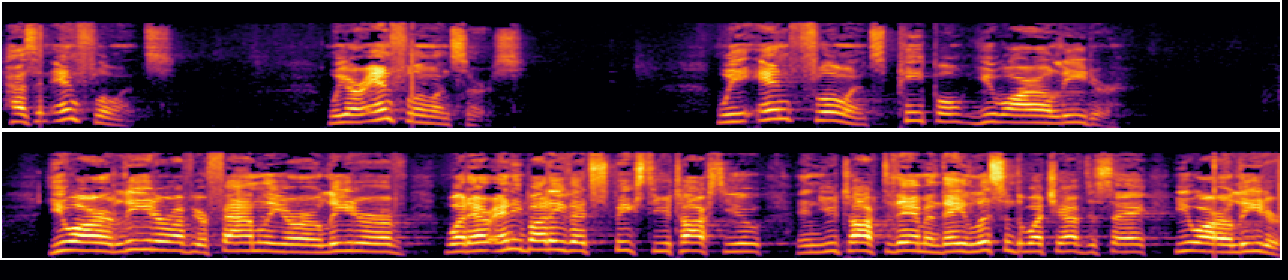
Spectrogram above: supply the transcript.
has an influence. We are influencers. We influence people. You are a leader. You are a leader of your family, you're a leader of whatever. Anybody that speaks to you, talks to you, and you talk to them and they listen to what you have to say, you are a leader.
